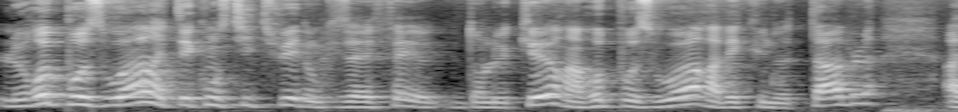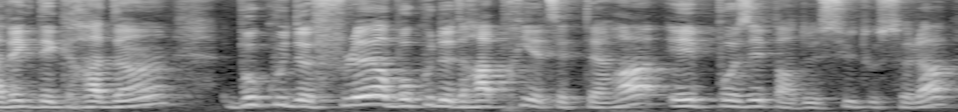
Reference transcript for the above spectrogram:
Le reposoir était constitué, donc ils avaient fait dans le cœur un reposoir avec une table, avec des gradins, beaucoup de fleurs, beaucoup de draperies, etc. Et posé par-dessus tout cela,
